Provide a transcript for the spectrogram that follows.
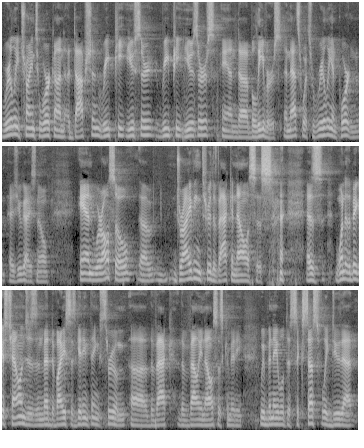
really trying to work on adoption, repeat user, repeat users, and uh, believers. And that's what's really important, as you guys know, and we're also uh, driving through the VAC analysis. As one of the biggest challenges in med device is getting things through um, uh, the VAC, the Value Analysis Committee. We've been able to successfully do that.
